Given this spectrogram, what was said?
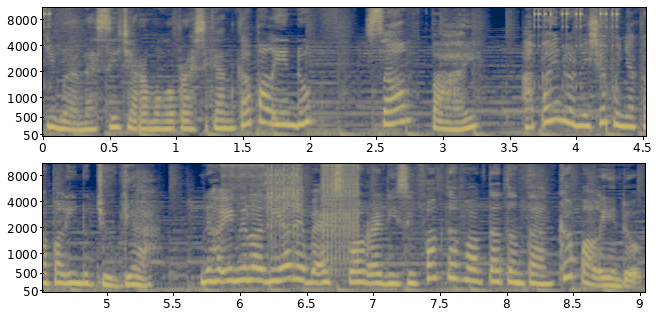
gimana sih cara mengoperasikan kapal induk, sampai apa Indonesia punya kapal induk juga. Nah inilah dia DB Explore edisi fakta-fakta tentang kapal induk.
